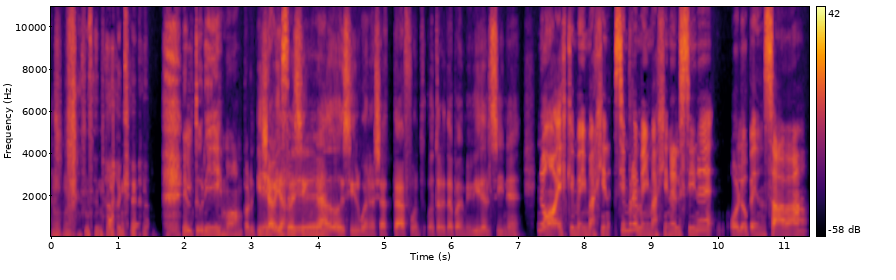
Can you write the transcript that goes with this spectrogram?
El turismo, porque ¿Y ya habías resignado? Decir, bueno, ya está, fue otra etapa de mi vida el cine. No, es que me imagino, siempre me imaginé el cine o lo pensaba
